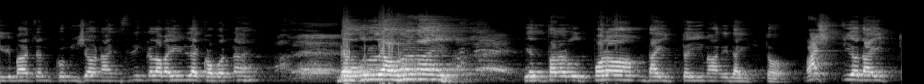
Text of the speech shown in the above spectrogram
নির্বাচন কমিশন আইন শৃঙ্খলা বাহিনীর খবর নাই? না নাই? এর তারার পরম দায়িত্ব ইমানি দায়িত্ব রাষ্ট্রীয় দায়িত্ব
